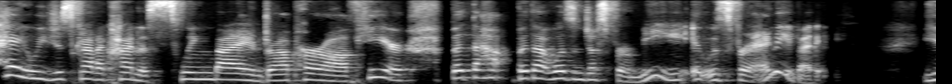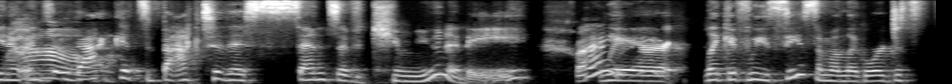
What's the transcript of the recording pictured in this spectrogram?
"Hey, we just got to kind of swing by and drop her off here." But that but that wasn't just for me, it was for anybody. You know, wow. and so that gets back to this sense of community right. where like if we see someone like we're just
